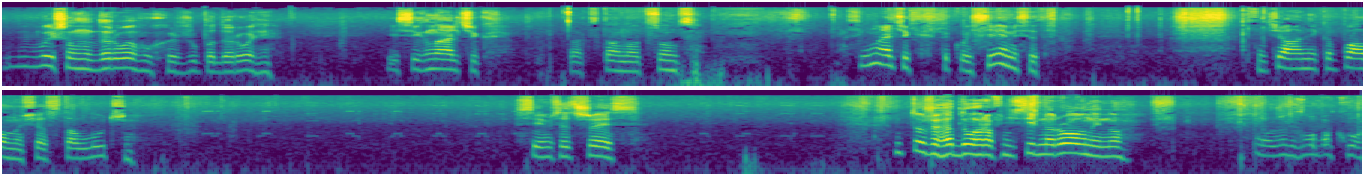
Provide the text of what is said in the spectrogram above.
Вышел на дорогу, хожу по дороге. И сигнальчик. Так, стану от солнца. Сигнальчик такой 70. Сначала не копал, но сейчас стал лучше. 76. Ну, тоже годограф не сильно ровный, но может глубоко.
